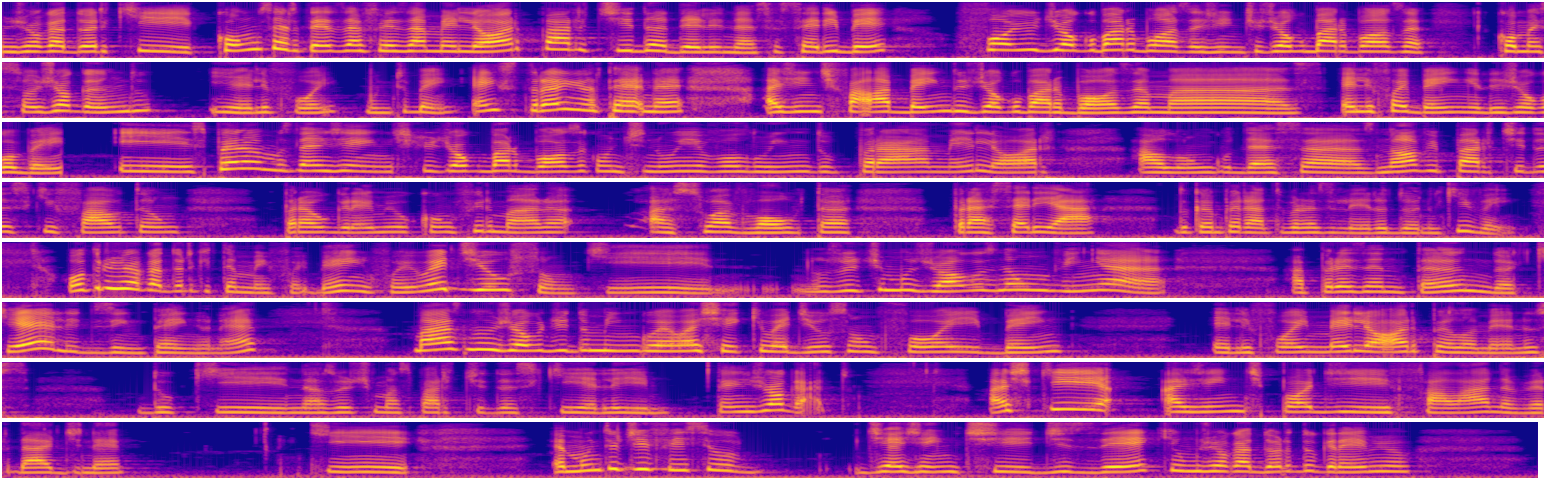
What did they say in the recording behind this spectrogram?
um jogador que com certeza fez a melhor partida dele nessa Série B foi o Diogo Barbosa, gente. O Diogo Barbosa começou jogando e ele foi muito bem. É estranho até, né, a gente falar bem do Diogo Barbosa, mas ele foi bem, ele jogou bem. E esperamos, né, gente, que o Diogo Barbosa continue evoluindo para melhor ao longo dessas nove partidas que faltam para o Grêmio confirmar a, sua volta para a Série A do Campeonato Brasileiro do ano que vem. Outro jogador que também foi bem foi o Edilson, que nos últimos jogos não vinha apresentando aquele desempenho, né? Mas no jogo de domingo eu achei que o Edilson foi bem, ele foi melhor, pelo menos, do que nas últimas partidas que ele tem jogado. Acho que a gente pode falar, na verdade, né, que é muito difícil de a gente dizer que um jogador do Grêmio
